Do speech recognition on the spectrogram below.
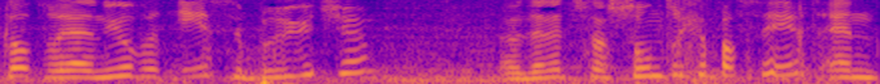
Klopt, we rijden nu over het eerste bruggetje. We hebben net het station teruggepasseerd. En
